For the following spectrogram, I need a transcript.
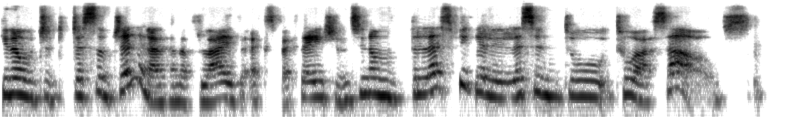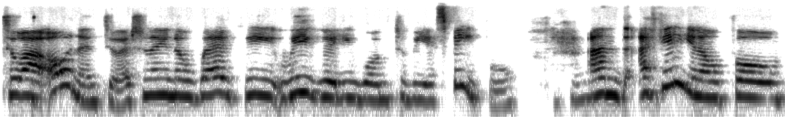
you know, just a general kind of life expectations, you know, the less we really listen to to ourselves, to our own intuition, you know, where we, we really want to be as people. Mm-hmm. And I feel, you know, for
